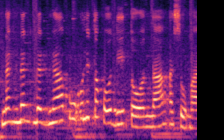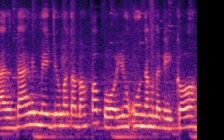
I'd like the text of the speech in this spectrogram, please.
Nagdagdag nga po ulit ako dito ng asukal dahil medyo matabang pa po yung unang lagay ko.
